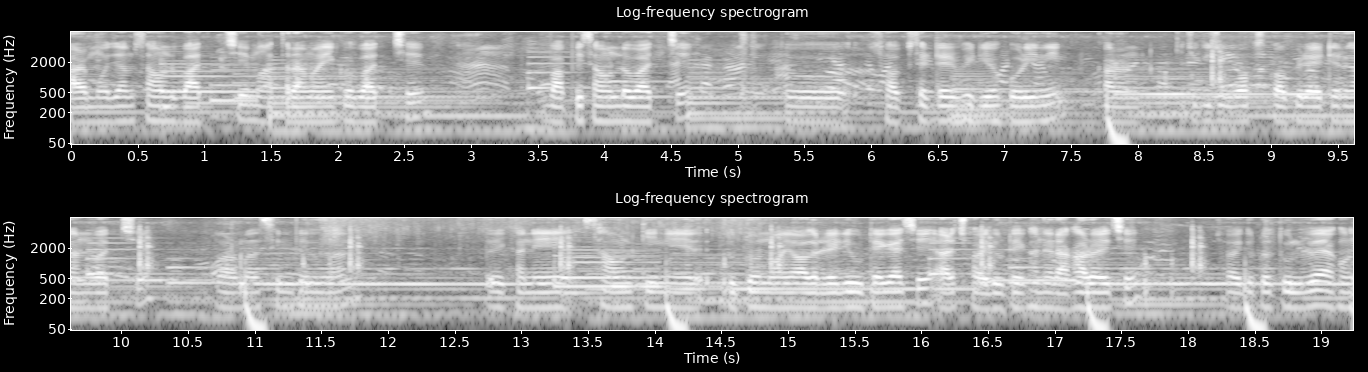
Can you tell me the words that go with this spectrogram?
আর মোজাম সাউন্ড বাজছে, মাত্রা মাইকও বাজছে, বাপি সাউন্ডও বাজছে। তো সব সেটের ভিডিও করিনি, কারণ কিছু কিছু বক্স কপিরাইটের গান বাজছে নর্মাল সিম্পল গান। তো এখানে সাউন্ড কিংয়ের দুটো নয় অলরেডি উঠে গেছে আর ছয় দুটো এখানে রাখা রয়েছে। ছয় দুটো তুলবে, এখন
